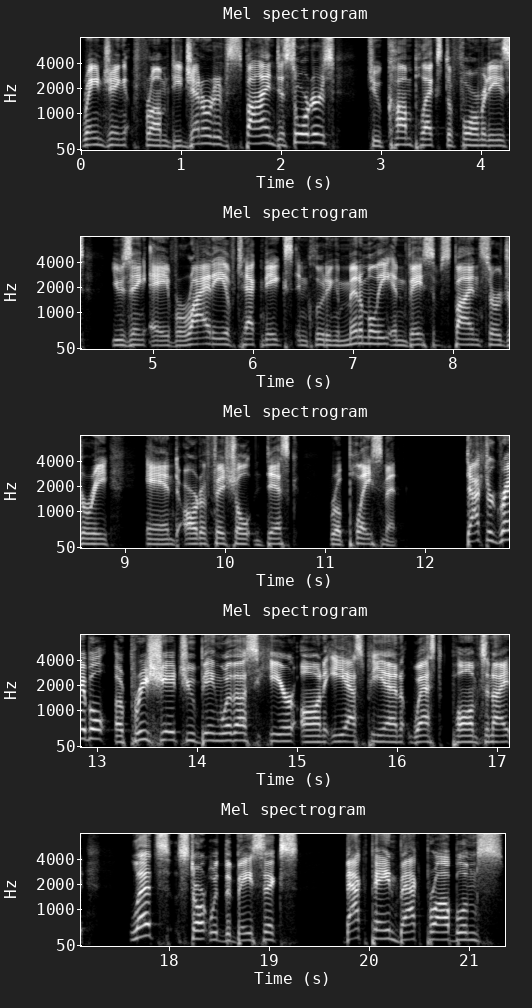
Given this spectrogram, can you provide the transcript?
ranging from degenerative spine disorders to complex deformities using a variety of techniques, including minimally invasive spine surgery and artificial disc replacement. Dr. Grabel, appreciate you being with us here on ESPN West Palm tonight. Let's start with the basics. Back pain, back problems.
